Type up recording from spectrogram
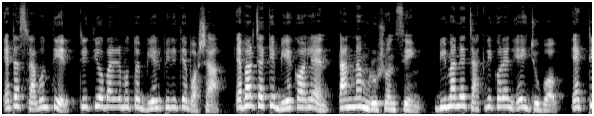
এটা শ্রাবন্তীর তৃতীয়বারের মতো বিয়ের পিড়িতে বসা। এবার যাকে বিয়ে করলেন তার নাম রুশন সিং। বিমানে চাকরি করেন এই যুবক। একটি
